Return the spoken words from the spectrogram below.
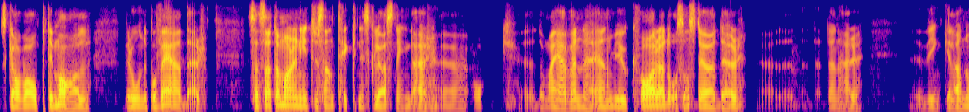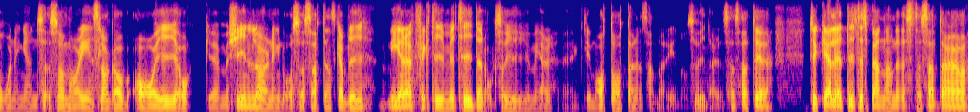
ska vara optimal beroende på väder. Så, att de har en intressant teknisk lösning där eh, och de har även en mjukvara då som stöder eh, den här vinkelanordningen som har inslag av AI och eh, machine learning då så att den ska bli mer effektiv med tiden också ju, ju mer klimatdata den samlar in och så vidare. Så, så att det tycker jag lät lite spännande så att där har jag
